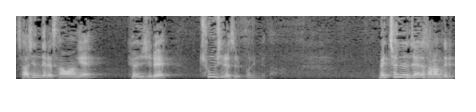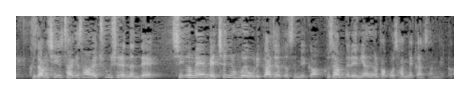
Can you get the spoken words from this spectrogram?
자신들의 상황에 현실에 충실했을 뿐입니다. 몇천 년 전에 사람들이 그 당시 자기 상황에 충실했는데 지금의 몇천 년 후에 우리까지 어떻습니까? 그 사람들의 영향을 받고 삽니까? 안 삽니까?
